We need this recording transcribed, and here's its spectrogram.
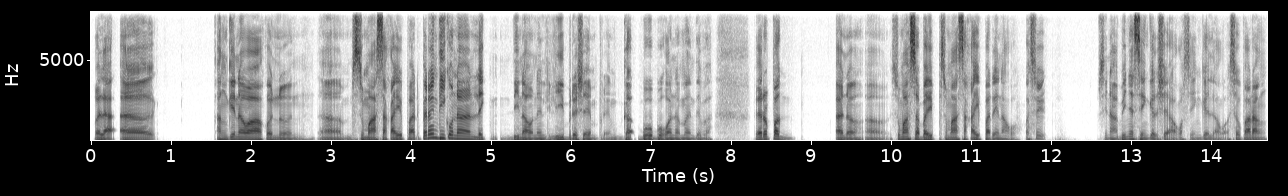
wala. Uh, ang ginawa ko noon, um, sumasakay pa. Pero hindi ko na, like, hindi na ako nalilibre, syempre. Bobo ko naman, di ba? Pero pag, ano, uh, sumasabay, sumasakay pa rin ako. Kasi, sinabi niya, single siya, ako single ako. So, parang,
